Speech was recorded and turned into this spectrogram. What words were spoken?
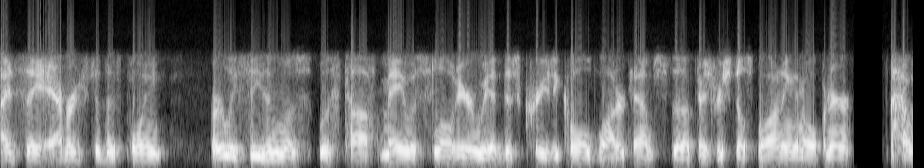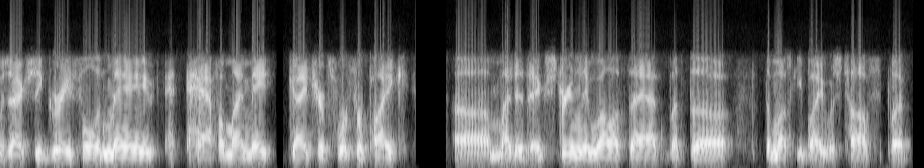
I'd say average to this point. Early season was was tough. May was slow here. We had this crazy cold water temps. The fish were still spawning in opener. I was actually grateful in May. Half of my May guide trips were for pike. Um, I did extremely well at that, but the the muskie bite was tough. But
